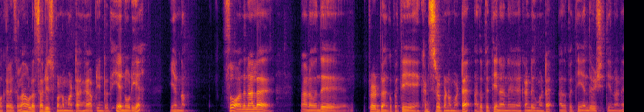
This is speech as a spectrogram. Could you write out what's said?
மக்களுக்கெல்லாம் அவ்வளோ சர்வீஸ் பண்ண மாட்டாங்க அப்படின்றது என்னுடைய எண்ணம். ஸோ அதனால் நான் வந்து ப்ரைவேட் பேங்க்கை பற்றி கன்சிடர் பண்ண மாட்டேன். அதை பற்றி நான் கண்டுக்க மாட்டேன். அதை பற்றி எந்த விஷயத்தையும் நான்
